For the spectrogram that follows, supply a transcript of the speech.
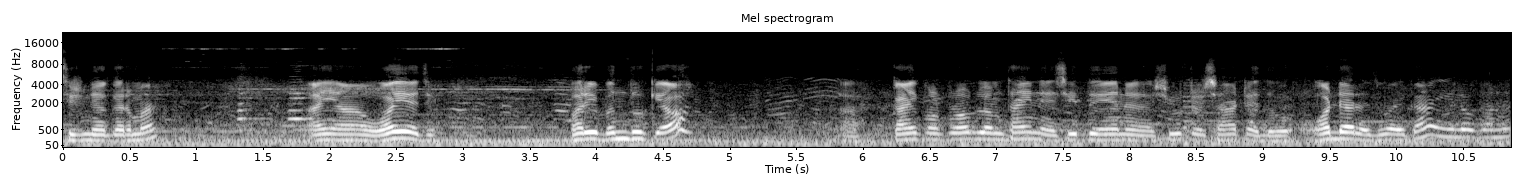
શ્રીનગરમાં. અહીંયા હોય જ ભરી બંદૂક હો. કાંઈ પણ પ્રોબ્લેમ થાય ને સીધું એને શૂટર શાટે ઓર્ડર જ હોય કાં એ લોકોને.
